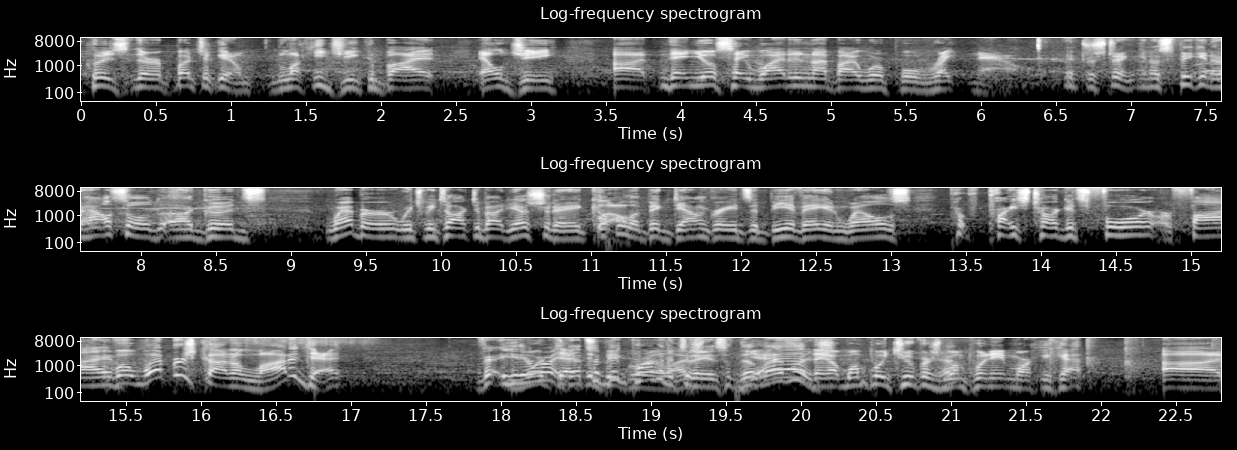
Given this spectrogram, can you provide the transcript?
because there are a bunch of, you know, Lucky G could buy it, LG. Uh, then you'll say, why didn't I buy Whirlpool right now? Interesting. You know, speaking of household uh, goods, Weber, which we talked about yesterday, a couple well, of big downgrades of B of A and Wells, p- price targets four or five. Well, Weber's got a lot of debt. You're right. That's a big part realized. of it today. Is the yeah, leverage. they got 1.2 versus yep. 1.8 market cap. Uh,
